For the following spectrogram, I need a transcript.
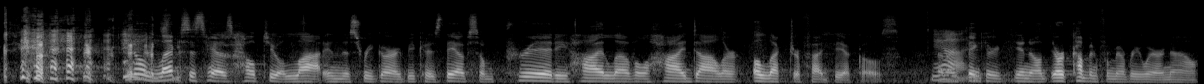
you know, Lexus has helped you a lot in this regard because they have some pretty high level, high dollar electrified vehicles. Yeah. And I think you're, you know, they're coming from everywhere now.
